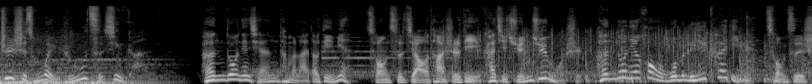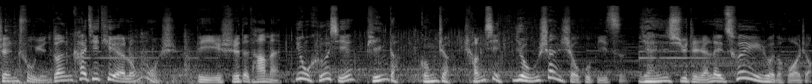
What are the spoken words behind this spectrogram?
真是从未如此性感。很多年前，他们来到地面，从此脚踏实地，开启群居模式。很多年后，我们离开地面，从此身处云端，开启铁笼模式。彼时的他们，用和谐、平等、公正、诚信、友善守护彼此，延续着人类脆弱的火种。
